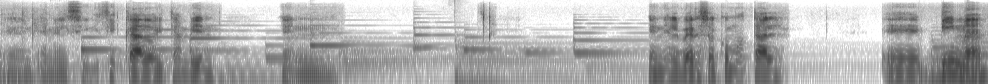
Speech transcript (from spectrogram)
en, el significado y también en, en el verso como tal. Eh, Bima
